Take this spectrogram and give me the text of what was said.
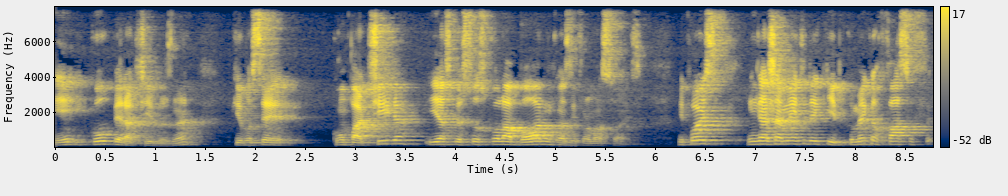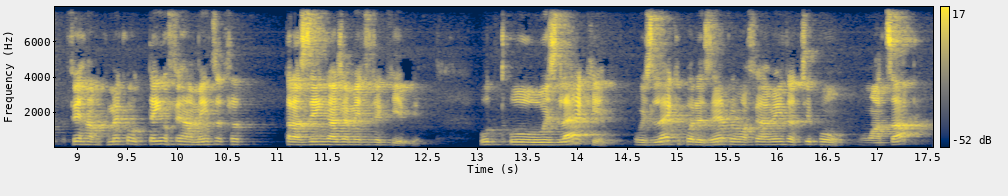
e cooperativas, né? Que você compartilha e as pessoas colaboram com as informações. Depois, engajamento da equipe. Como é que eu faço como é que eu tenho ferramentas para trazer engajamento de equipe? O, o Slack o Slack, por exemplo, é uma ferramenta tipo um WhatsApp,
